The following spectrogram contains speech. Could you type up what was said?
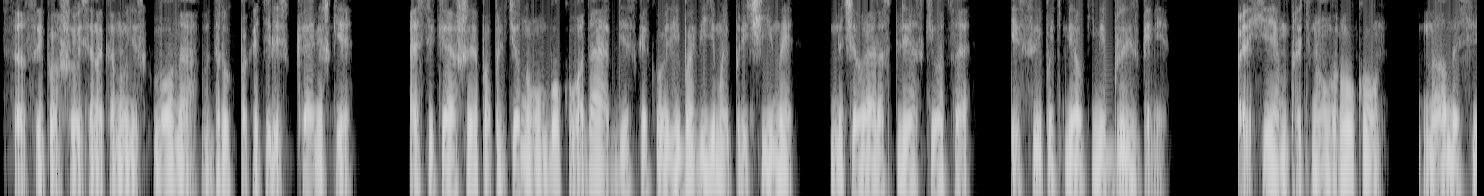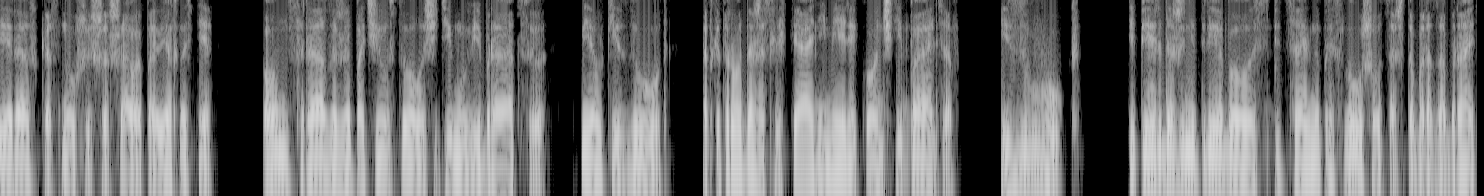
Сосыпавшуюся накануне склона вдруг покатились камешки, а стекавшая по плетеному боку вода без какой-либо видимой причины начала расплескиваться и сыпать мелкими брызгами. Пальхеем протянул руку, но на сей раз, коснувшись шершавой поверхности, он сразу же почувствовал ощутимую вибрацию, мелкий зуд, от которого даже слегка онемели кончики пальцев, и звук. Теперь даже не требовалось специально прислушиваться, чтобы разобрать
